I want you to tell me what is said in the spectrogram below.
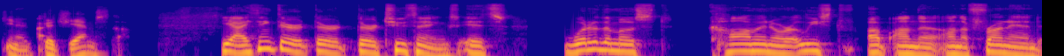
you know good gm stuff Yeah, I think there there there are two things. It's what are the most common, or at least up on the on the front end,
